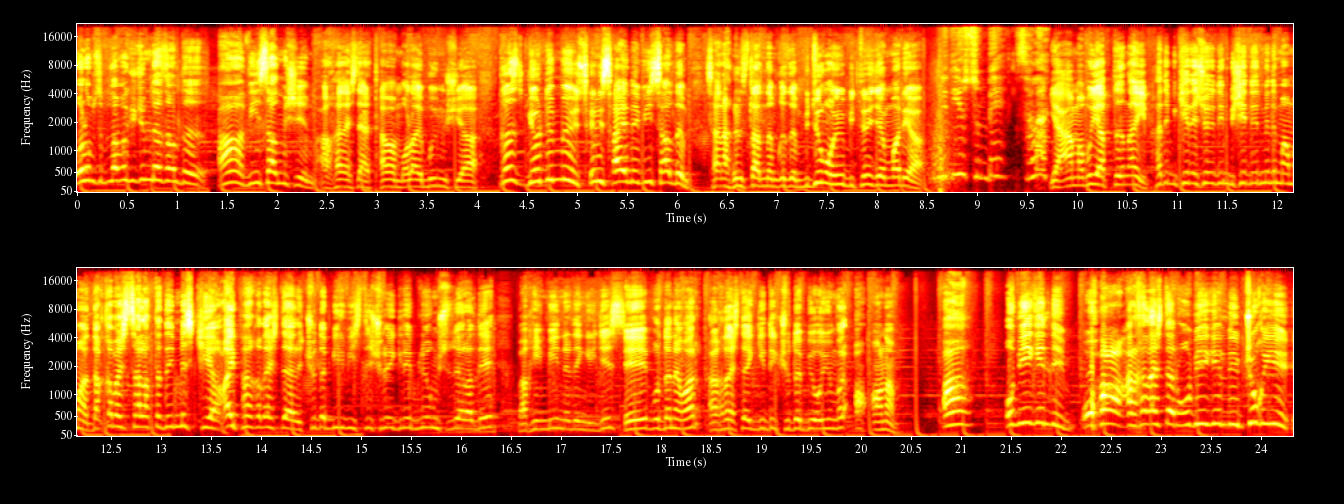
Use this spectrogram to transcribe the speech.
Oğlum zıplama gücüm de azaldı. Aa Vince almışım. Arkadaşlar tamam olay buymuş ya. Kız gördün mü? Senin sayende Vince aldım. Sana hırslandım kızım. Bütün oyunu bitireceğim var ya. Ne diyorsun be salak? Ya ama bu yaptığın ayıp. Hadi bir kere söylediğim bir şey demedim ama dakika başı salakta denmez ki ya. Ayıp arkadaşlar. Şurada bir Vince'de şuraya girebiliyormuşuz herhalde. Bakayım bir nereden gireceğiz? Ee burada ne var? Arkadaşlar girdik şurada bir oyun var. Aa, anam. Aa Obi'ye geldim. Oha arkadaşlar Obi'ye geldim. Çok iyi.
